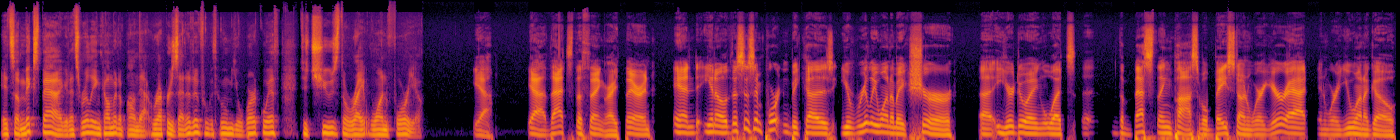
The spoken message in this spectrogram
It's a mixed bag and it's really incumbent upon that representative with whom you work with to choose the right one for you. Yeah. Yeah that's the thing right there and and, you know, this is important because you really want to make sure uh, you're doing what's uh, the best thing possible based on where you're at and where you want to go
